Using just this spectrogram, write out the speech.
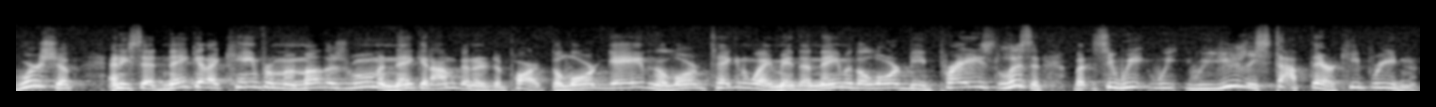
Worship. And he said, Naked I came from my mother's womb, and naked I'm going to depart. The Lord gave, and the Lord taken away. May the name of the Lord be praised. Listen, but see, we, we, we usually stop there. Keep reading.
